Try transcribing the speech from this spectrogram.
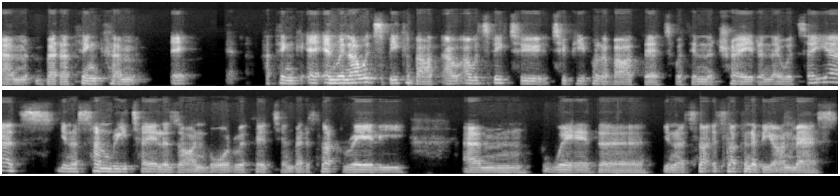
um, but I think um, I think, and when I would speak about, I, would speak to to people about that within the trade, and they would say, yeah, it's you know some retailers are on board with it, and but it's not really um, where the you know it's not it's not going to be en masse.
